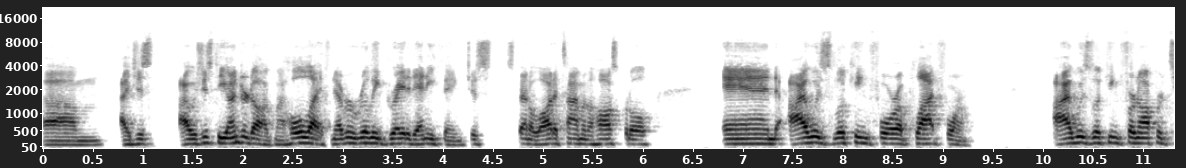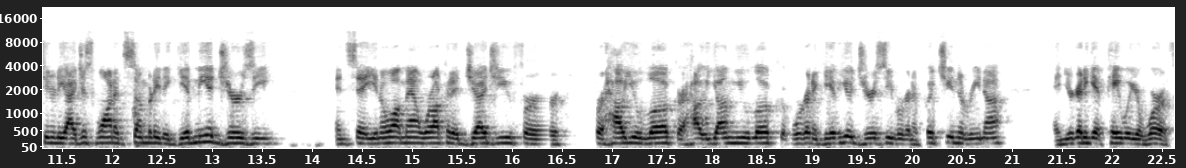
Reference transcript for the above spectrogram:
Um, I just I was just the underdog my whole life. Never really great at anything. Just spent a lot of time in the hospital, and I was looking for a platform. I was looking for an opportunity. I just wanted somebody to give me a jersey and say, you know what, man, we're not going to judge you for for how you look or how young you look. We're going to give you a jersey. We're going to put you in the arena and you're going to get paid what you're worth.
